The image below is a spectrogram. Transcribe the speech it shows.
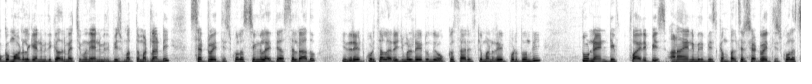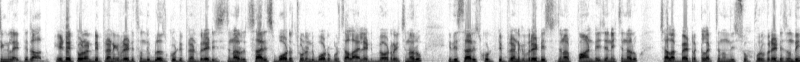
ఒక మోడల్కి ఎనిమిది కలర్ మ్యాచింగ్ ఉంది. ఎనిమిది పీస్ మొత్తం అట్లాంటి సెట్ అయితే తీసుకోవాలి? సింగిల్ అయితే అస్సలు రాదు. ఇది రేట్ కూడా చాలా రీజనబుల్ రేట్ ఉంది. ఒక్క సారీస్కి మన రేట్ పడుతుంది. టూ నైంటీ ఫైవ్ రూపీస్ అన్న ఎనిమిది పీస్ కంపల్సరీ షర్ట్ వైజ్ తీసుకోవాలి? సింగిల్ అయితే రాదు. ఏ చూడండి డిఫరెంట్ వెరైటీస్ ఉంది. బ్లౌజ్ కూడా డిఫరెంట్ వెరైటీస్ ఇస్తున్నారు. సారీస్ బార్డర్ చూడండి బార్డర్ కూడా చాలా హైలైట్ బార్డర్ ఇచ్చినారు. ఇది సారీస్ కూడా డిఫరెంట్ వెరైటీస్ ఇచ్చినారు పాన్ డిజైన్ ఇచ్చినారు. చాలా బెటర్ కలెక్షన్ ఉంది. సూపర్ వెరైటీస్ ఉంది.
